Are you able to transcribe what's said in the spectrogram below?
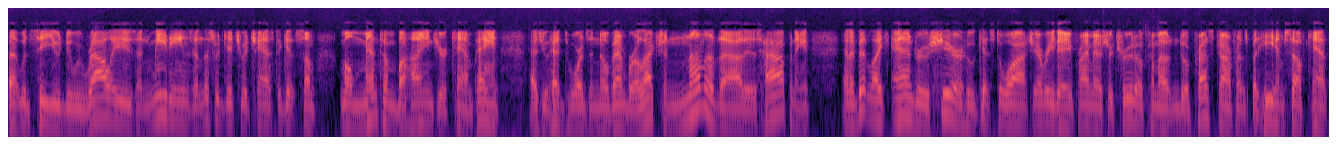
that would see you do rallies and meetings, and this would get you a chance to get some momentum behind your campaign as you head towards a November election. None of that is happening. And a bit like Andrew Scheer, who gets to watch every day Prime Minister Trudeau come out and do a press conference, but he himself can't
